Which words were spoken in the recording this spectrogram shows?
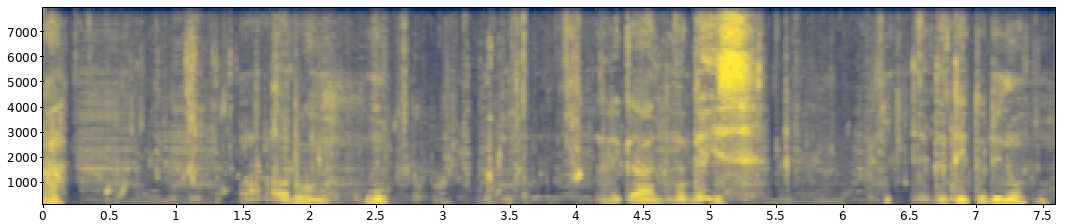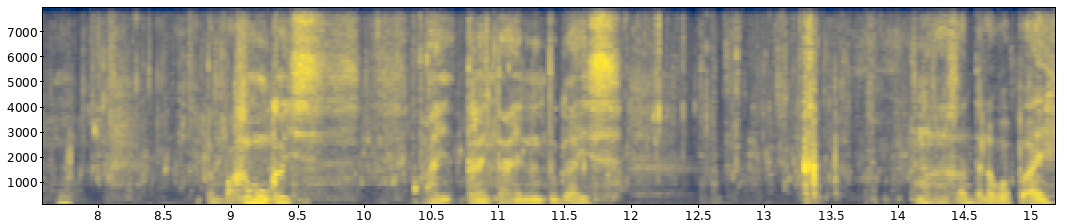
Ha? Abo oh. Delikado guys dito din oh Tambaka mo guys. Ay, try tayo lang to guys. Nakakadalawa pa ay.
